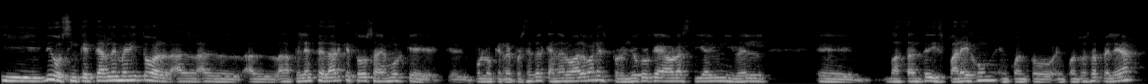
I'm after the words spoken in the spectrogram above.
Y digo, sin quetearle mérito al, al, a la pelea estelar, que todos sabemos que, por lo que representa el Canelo Álvarez, pero yo creo que ahora sí hay un nivel eh, bastante disparejo en cuanto, en cuanto a esa pelea.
